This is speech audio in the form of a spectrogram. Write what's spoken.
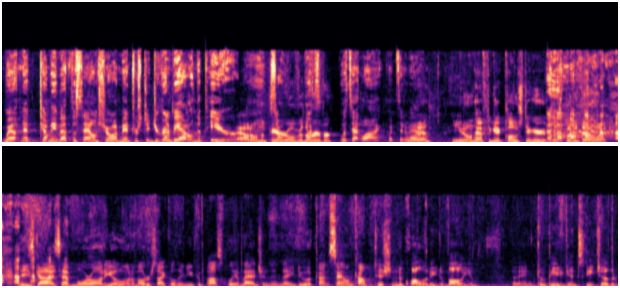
Well, now tell me about the sound show. I'm interested. You're going to be out on the pier. Out on the pier So over the what's- river. What's that like? What's it about? Well, you don't have to get close to hear it. Let's put it that way. These guys have more audio on a motorcycle than you could possibly imagine, and they do a sound competition to quality to volume uh, and compete against each other.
